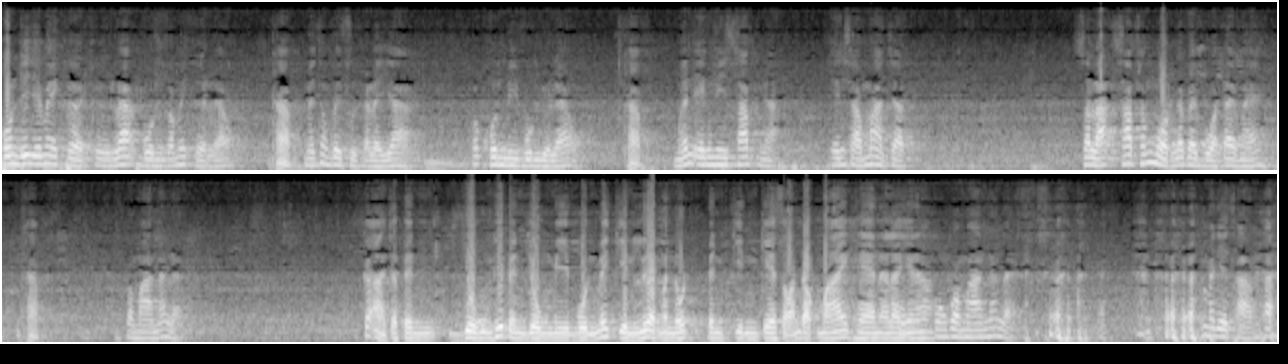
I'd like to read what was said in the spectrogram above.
คนที่จะไม่เกิดคือละบุญก็ไม่เกิดแล้ว ครับ ไม่ต้องไปฝึกอะไรยาก เพราะคนมีบุญอยู่แล้ว ครับ เหมือนเองมีทรัพย์เนี่ย เองสามารถจะสละทรัพย์ทั้งหมดแล้วไปบวชได้ไหมครับ ประมาณนั้นแหละ ก็อาจจะเป็นยุงที่เป็นยุงมีบุญไม่กินเลือดมนุษย์ เป็นกินเกสรดอกไม้แทนอะไรอย่างเงี้ยนะคงประมาณนั่นแหละ ไม่ได้ถามท่าน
